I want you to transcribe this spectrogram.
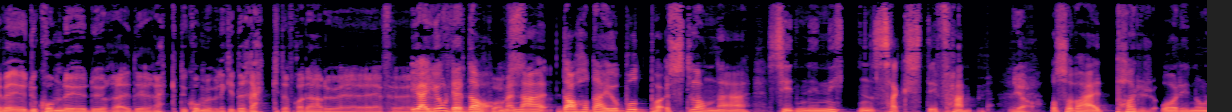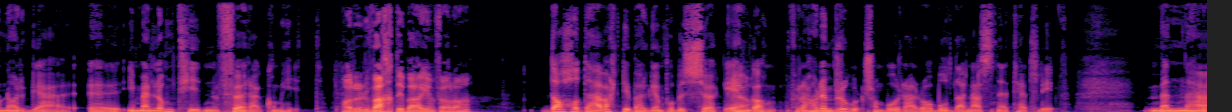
vet, du, kom, du, du, direkt, du kom vel ikke direkte fra der du er født? Jeg gjorde det da, men jeg, da hadde jeg jo bodd på Østlandet siden i 1965. Ja. Og så var jeg et par år i Nord-Norge eh, i mellomtiden før jeg kom hit. Hadde du vært i Bergen før da? Da hadde jeg vært i Bergen på besøk én ja. gang. For jeg har en bror som bor her, og har bodd der nesten et helt liv. Men eh,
